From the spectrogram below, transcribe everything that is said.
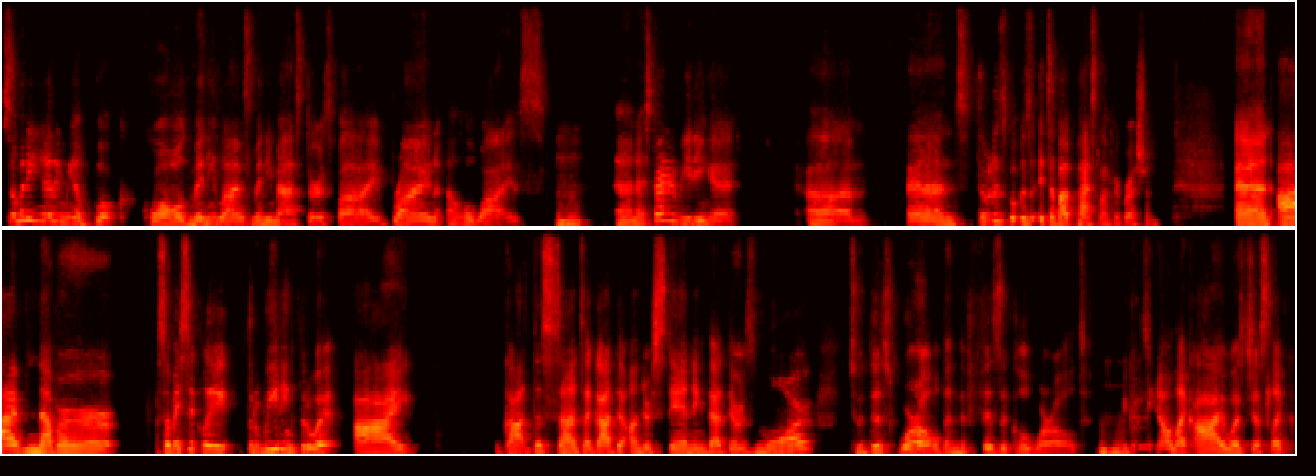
somebody handed me a book called Many Lives, Many Masters by Brian L. Weiss. Mm-hmm. And I started reading it. Um, and through this book, it's about past life regression. And I've never, so basically, through reading through it, I got the sense, I got the understanding that there's more to this world and the physical world mm-hmm. because you know like i was just like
